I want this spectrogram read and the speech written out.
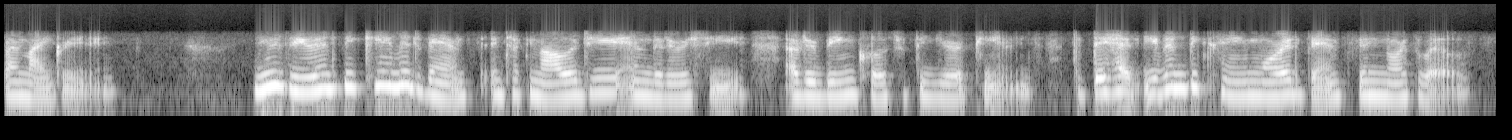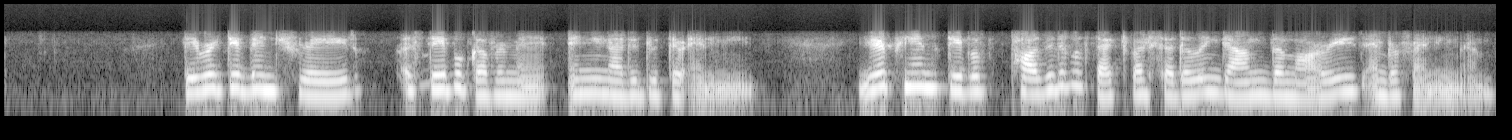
by migrating. New Zealand became advanced in technology and literacy after being close with the Europeans, that they had even become more advanced than North Wales. They were given trade, a stable government, and united with their enemies. Europeans gave a positive effect by settling down the Maoris and befriending them.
